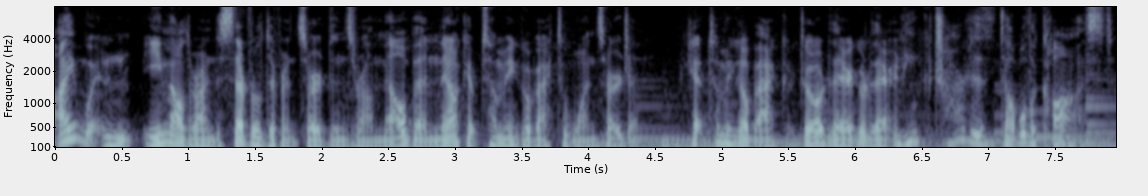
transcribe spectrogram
I went and emailed around to several different surgeons around Melbourne. They all kept telling me to go back to one surgeon. Kept telling me to go back, go to there, go to there. And he charges double the cost.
